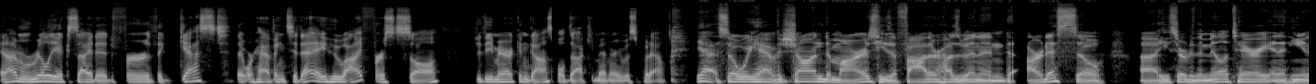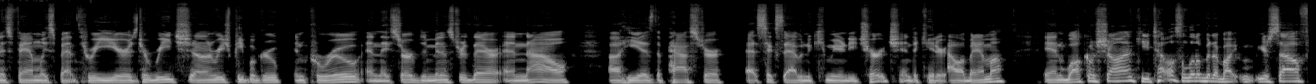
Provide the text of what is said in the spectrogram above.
And I'm really excited for the guest that we're having today, who I first saw through the American Gospel documentary was put out. Yeah, so we have Sean DeMars. He's a father, husband, and artist. So uh, he served in the military, and then he and his family spent three years to reach an unreached people group in Peru, and they served and ministered there. And now uh, he is the pastor at Sixth Avenue Community Church in Decatur, Alabama. And welcome, Sean. Can you tell us a little bit about yourself?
